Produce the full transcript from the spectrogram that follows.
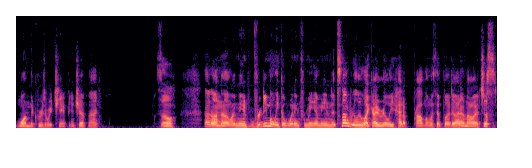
won the Cruiserweight Championship back. So, I don't know. I mean, for Dean Malenko winning for me, I mean, it's not really like I really had a problem with it, but I don't know. It just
